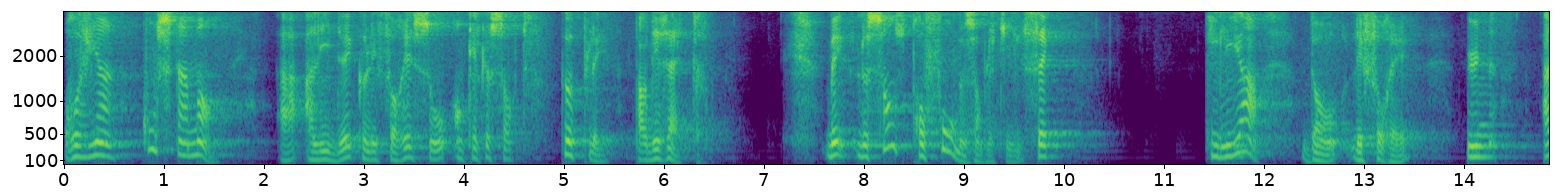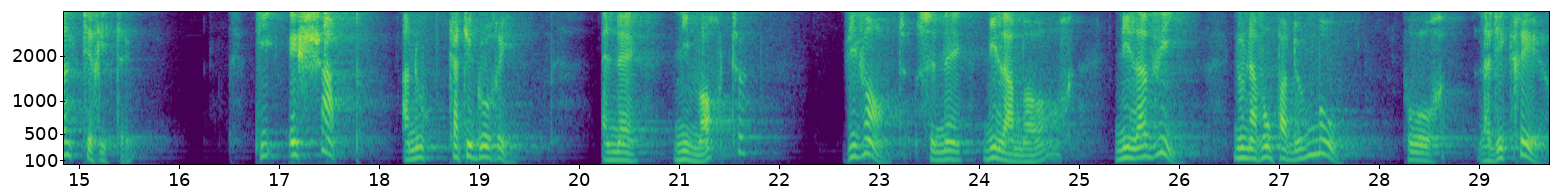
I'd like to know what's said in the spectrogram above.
revient constamment à, à l'idée que les forêts sont en quelque sorte peuplées par des êtres. Mais le sens profond, me semble-t-il, c'est qu'il y a dans les forêts une altérité qui échappe à nos catégories. Elle n'est ni morte, vivante, ce n'est ni la mort, ni la vie. Nous n'avons pas de mots pour la décrire.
